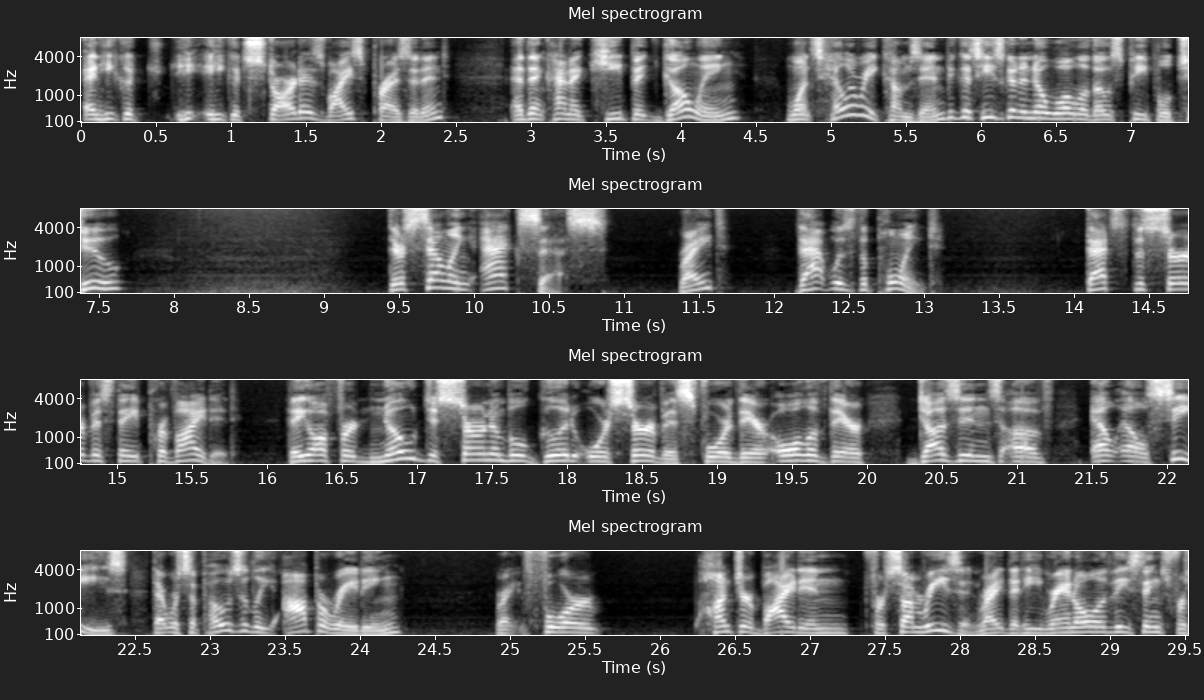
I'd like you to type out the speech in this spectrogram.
and he could he, he could start as vice president and then kind of keep it going once Hillary comes in because he's going to know all of those people too. They're selling access, right? That was the point. That's the service they provided. They offered no discernible good or service for their all of their dozens of LLCs that were supposedly operating right for Hunter Biden for some reason, right? That he ran all of these things for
